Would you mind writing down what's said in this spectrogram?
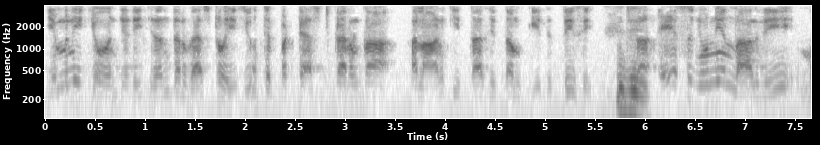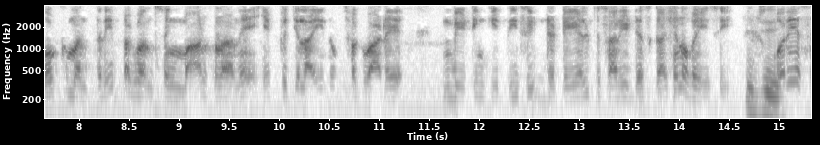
ਜਿਮਨੀ ਚੋਣ ਜਿਹੜੀ ਜਲੰਧਰ ਵੈਸਟ ਹੋਈ ਸੀ ਉੱਥੇ ਪ੍ਰੋਟੈਸਟ ਕਰਨ ਦਾ ਐਲਾਨ ਕੀਤਾ ਸੀ ਧਮਕੀ ਦਿੱਤੀ ਸੀ। ਤਾਂ ਇਸ ਯੂਨੀਅਨ ਨਾਲ ਵੀ ਮੁੱਖ ਮੰਤਰੀ ਭਗਵੰਤ ਸਿੰਘ ਮਾਨ ਹੁਣਾਂ ਨੇ 1 ਜੁਲਾਈ ਨੂੰ ਫਗਵਾੜੇ ਮੀਟਿੰਗ ਕੀਤੀ ਸੀ ਡਿਟੇਲ 'ਚ ਸਾਰੀ ਡਿਸਕਸ਼ਨ ਹੋਈ ਸੀ। ਔਰ ਇਸ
